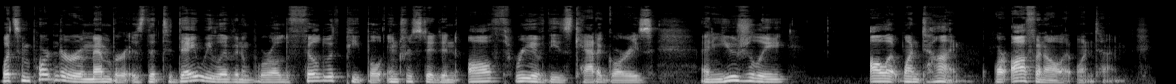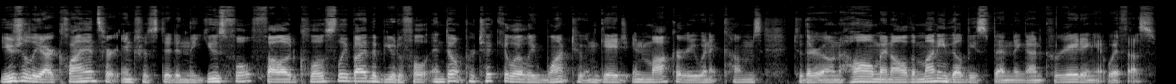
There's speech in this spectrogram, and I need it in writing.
What's important to remember is that today we live in a world filled with people interested in all three of these categories and usually all at one time or often all at one time. Usually, our clients are interested in the useful, followed closely by the beautiful, and don't particularly want to engage in mockery when it comes to their own home and all the money they'll be spending on creating it with us.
